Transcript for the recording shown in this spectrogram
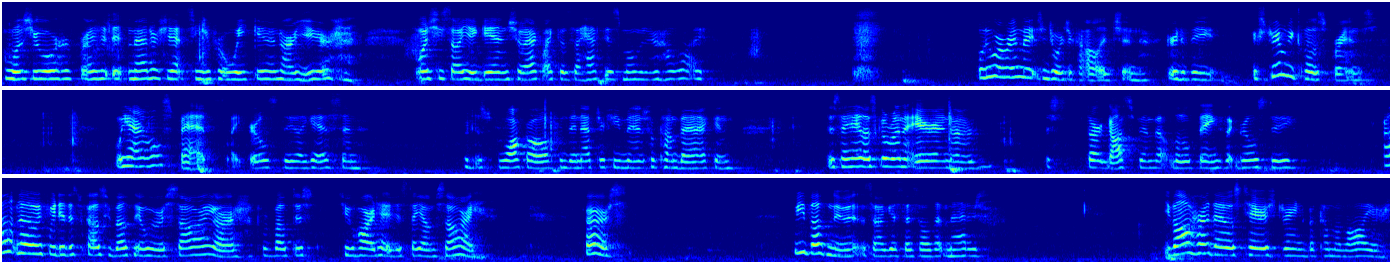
Once you were her friend, it didn't matter if she hadn't seen you for a weekend or a year. Once she saw you again, she'll act like it was the happiest moment in her whole life. We were roommates in Georgia College and grew to be extremely close friends. We had little spats, like girls do, I guess, and we'd just walk off, and then after a few minutes, we'd come back and just say, hey, let's go run an errand, or just start gossiping about little things that girls do. I don't know if we did this because we both knew we were sorry, or if we're both just too hard headed to say, I'm sorry first. We both knew it, so I guess that's all that mattered. You've all heard that it was Tara's dream to become a lawyer.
